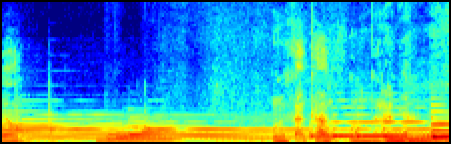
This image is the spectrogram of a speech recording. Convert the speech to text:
형. 오늘 산타 오는 날 아니야?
